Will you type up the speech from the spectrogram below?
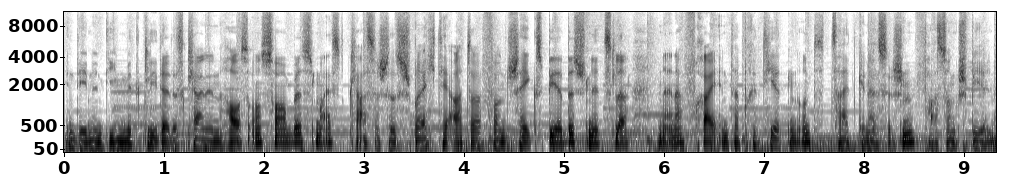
in denen die Mitglieder des kleinen Hausensembles meist klassisches Sprechtheater von Shakespeare bis Schnitzler in einer frei interpretierten und zeitgenössischen Fassung spielen.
